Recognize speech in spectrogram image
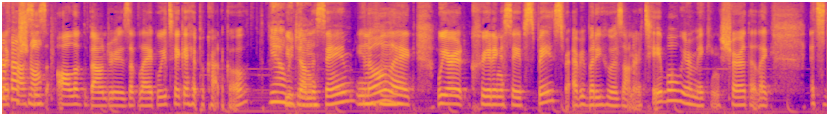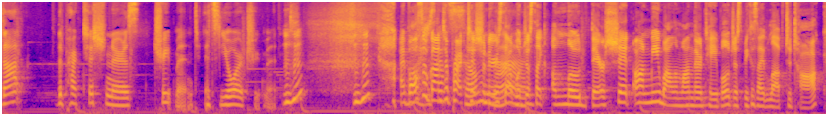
unprofessional. crosses all of the boundaries of like, we take a Hippocratic oath. Yeah, we You've done do. the same, you know, mm-hmm. like we are creating a safe space for everybody who is on our table. We are making sure that like it's not the practitioner's treatment, it's your treatment. Mm-hmm. Mm-hmm. I've also gone to got so practitioners that will mad. just like unload their shit on me while I'm on their table just because I love to talk.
